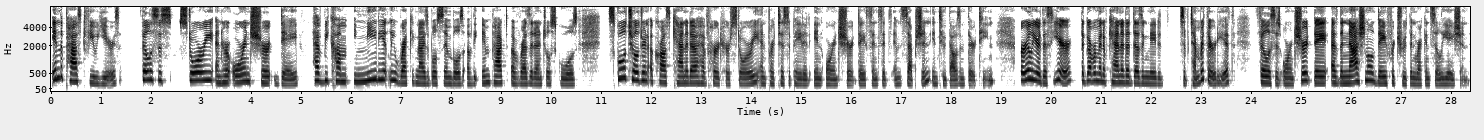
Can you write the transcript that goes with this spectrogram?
In the past few years, Phyllis's story and her Orange Shirt Day have become immediately recognizable symbols of the impact of residential schools School children across Canada have heard her story and participated in Orange Shirt Day since its inception in 2013. Earlier this year, the Government of Canada designated September 30th, Phyllis's Orange Shirt Day, as the National Day for Truth and Reconciliation,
